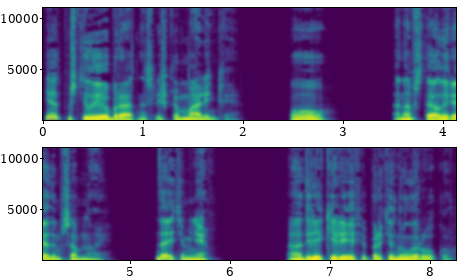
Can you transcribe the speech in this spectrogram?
Я отпустил ее обратно, слишком маленькая. «О!» Она встала рядом со мной. «Дайте мне». Адрия Келефи протянула руку.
